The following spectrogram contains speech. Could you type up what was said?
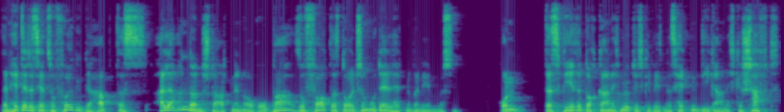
dann hätte das ja zur Folge gehabt, dass alle anderen Staaten in Europa sofort das deutsche Modell hätten übernehmen müssen. Und das wäre doch gar nicht möglich gewesen. Das hätten die gar nicht geschafft.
